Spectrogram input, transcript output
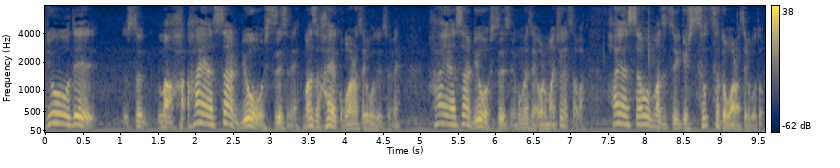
量で、そまあ、速さ、量、質ですね。まず早く終わらせることですよね。速さ、量、質ですね。ごめんなさい。俺間違えてたわ。速さをまず追求して、さっさと終わらせること。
